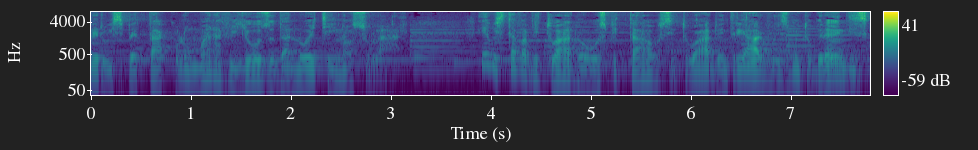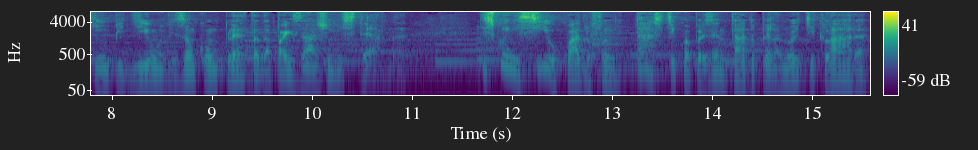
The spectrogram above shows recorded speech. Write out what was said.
Descrever o espetáculo maravilhoso da noite em nosso lar. Eu estava habituado ao hospital, situado entre árvores muito grandes que impediam a visão completa da paisagem externa. Desconhecia o quadro fantástico apresentado pela noite clara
